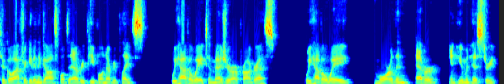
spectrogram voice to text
to go after getting the gospel to every people in every place. We have a way to measure our progress. We have a way more than ever in human history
